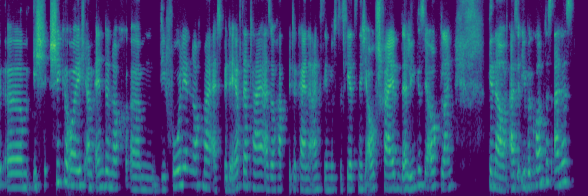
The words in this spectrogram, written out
Ähm, ich schicke euch am Ende noch ähm, die Folien nochmal als PDF-Datei. Also habt bitte keine Angst, ihr müsst es jetzt nicht aufschreiben. Der Link ist ja auch lang. Genau, also ihr bekommt es alles.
